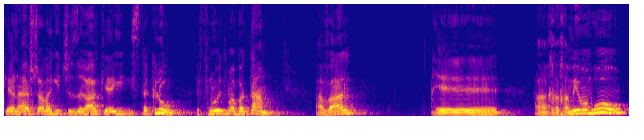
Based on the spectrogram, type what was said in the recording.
כן, היה אפשר להגיד שזה רק אה, הסתכלו, הפנו את מבטם, אבל אה, החכמים אמרו,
